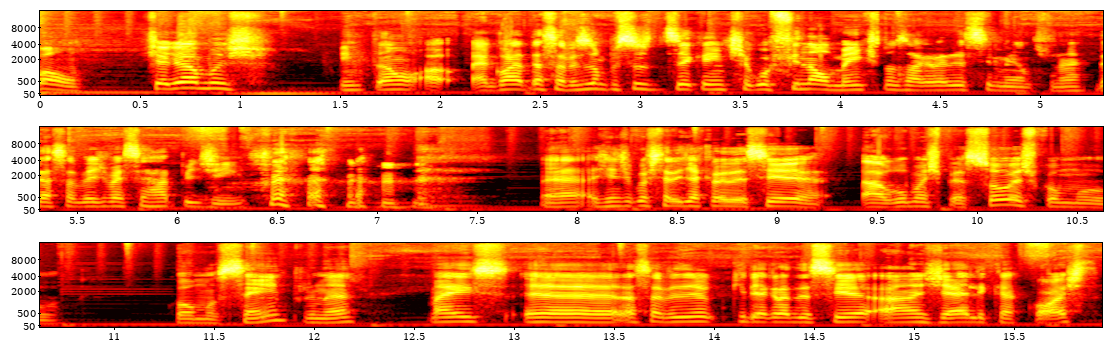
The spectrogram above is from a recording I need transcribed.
Bom, chegamos. Então, agora dessa vez eu não preciso dizer que a gente chegou finalmente nos agradecimentos, né? Dessa vez vai ser rapidinho. é, a gente gostaria de agradecer algumas pessoas, como, como sempre, né? Mas é, dessa vez eu queria agradecer a Angélica Costa.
